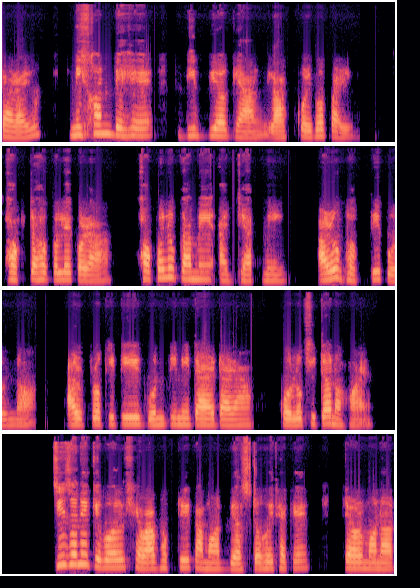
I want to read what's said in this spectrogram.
দ্বাৰাইও নিঃসন্দেহে দিব্য জ্ঞান লাভ কৰিব পাৰি। ভক্তসকলে কৰা সকলো কামেই আধ্যাত্মিক আৰু ভক্তিপূৰ্ণ আৰু প্ৰকৃতিৰ গুণ তিনিটাৰ দ্বাৰা কলুষিত নহয়। যিজনে কেৱল সেৱা ভক্তিৰ কামত ব্যস্ত হৈ থাকে তেওঁৰ মনত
